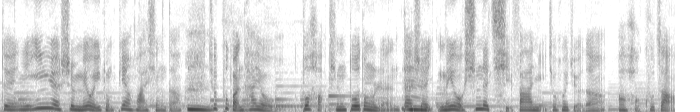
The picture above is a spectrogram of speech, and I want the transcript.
对你音乐是没有一种变化性的，嗯，就不管它有多好听、多动人，但是没有新的启发，你就会觉得哦，好枯燥。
